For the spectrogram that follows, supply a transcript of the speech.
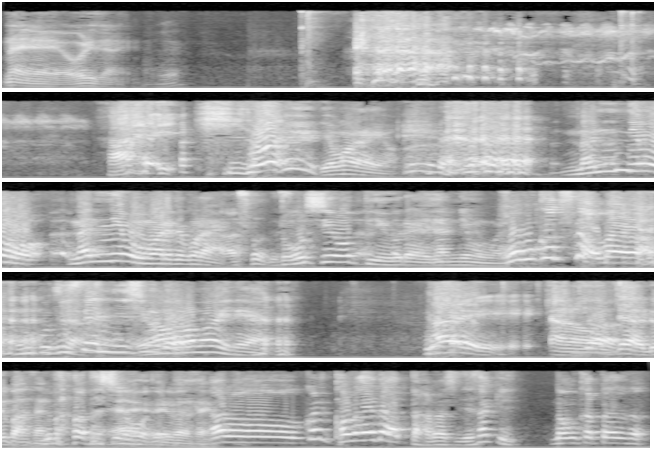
ないないない、俺じゃない。えはい。ひどい読まないよ。何にも、何にも生まれてこない。あそうですどうしようっていうぐらい何にも生まれてこポンコツか、お前は。ない。ポンコツやな2020年。やばいね。はい。あの、じゃあ、ルパンさん。ルパン私の方で。はいルパンさん。あのー、これ、この間あった話で、さっき、飲ん方の、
